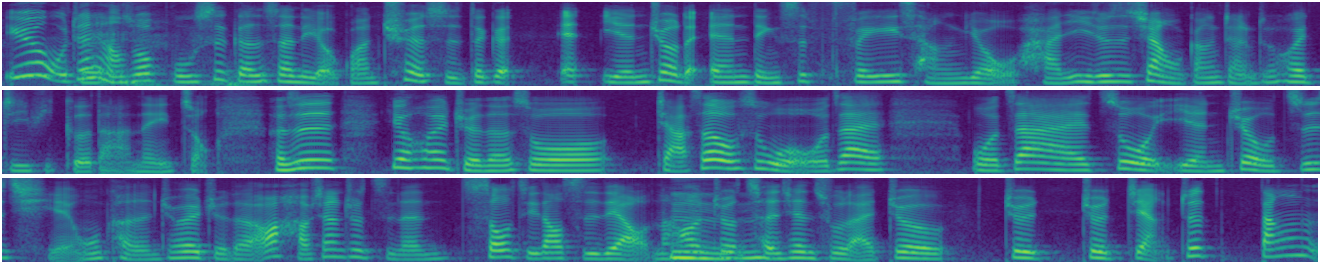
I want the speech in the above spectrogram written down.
因为我就想说，不是跟生理有关，确实这个研究的 ending 是非常有含义，就是像我刚讲，就会鸡皮疙瘩那一种，可是又会觉得说。假设是我，我在我在做研究之前，我可能就会觉得，哦，好像就只能收集到资料，然后就呈现出来，就、嗯、就就这样。就当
